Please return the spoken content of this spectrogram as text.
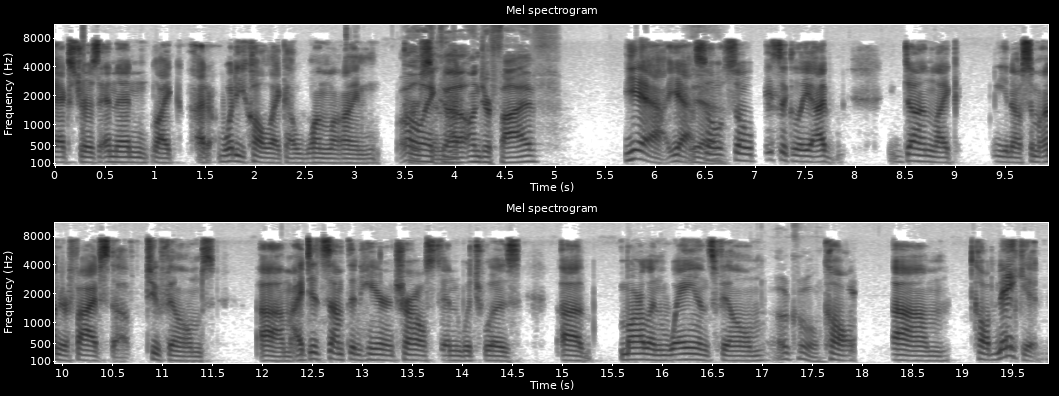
extras, and then like I don't, what do you call like a one line? oh, like uh, under five. Yeah, yeah, Yeah. So so basically, I've done like you know some under five stuff, two films. Um, I did something here in Charleston, which was uh, Marlon Wayans' film Oh, cool. called um, called Naked,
